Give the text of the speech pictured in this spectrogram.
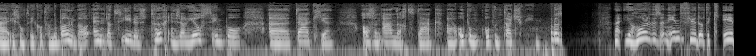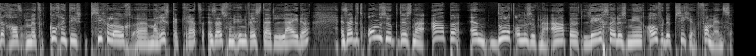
uh, is ontwikkeld dan de bonobo. En dat zie je dus terug in zo'n heel simpel uh, taakje als een aandachtstaak uh, op, een, op een touchscreen. Nou, je hoorde dus een interview dat ik eerder had met cognitief psycholoog Mariska Kret. En zij is van de Universiteit Leiden. En zij doet onderzoek dus naar apen. En door dat onderzoek naar apen leert zij dus meer over de psyche van mensen.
